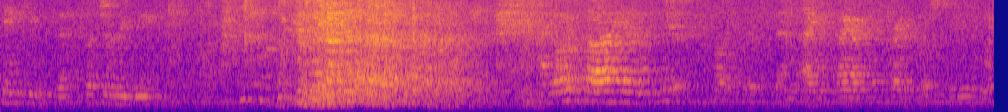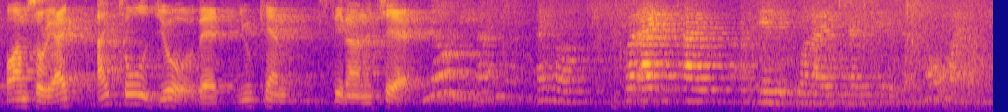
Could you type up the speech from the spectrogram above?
Thank you, that's such a relief. I always thought I had a snit like this, and I, I have to try to push through. Oh, I'm sorry. I, I told Joe that you can sit on a chair. No, I know, I know, but I, I, in, when I meditated at home, I, I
